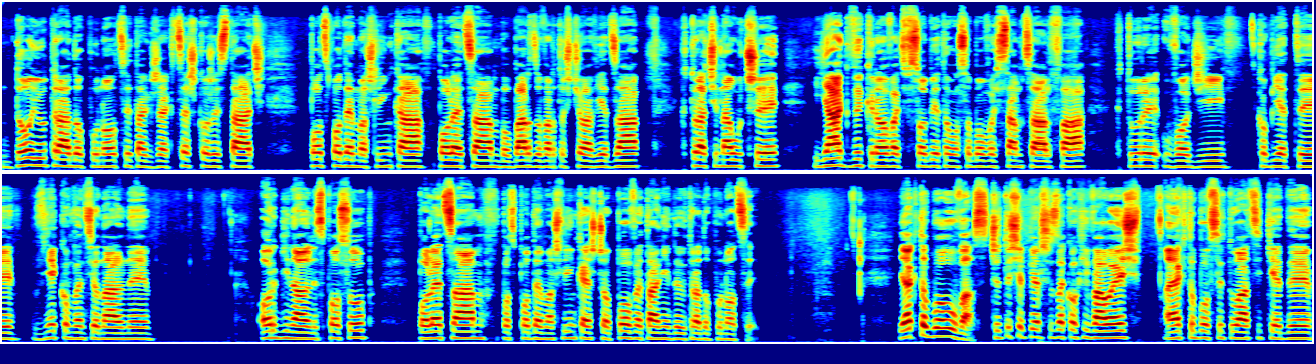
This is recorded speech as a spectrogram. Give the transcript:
do jutra, do północy, także jak chcesz korzystać, pod spodem masz linka, polecam, bo bardzo wartościowa wiedza, która Cię nauczy, jak wykreować w sobie tą osobowość samca alfa, który uwodzi kobiety w niekonwencjonalny, oryginalny sposób. Polecam, pod spodem masz linka jeszcze o połowę taniej do jutra do północy. Jak to było u Was? Czy Ty się pierwszy zakochiwałeś, a jak to było w sytuacji, kiedy,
